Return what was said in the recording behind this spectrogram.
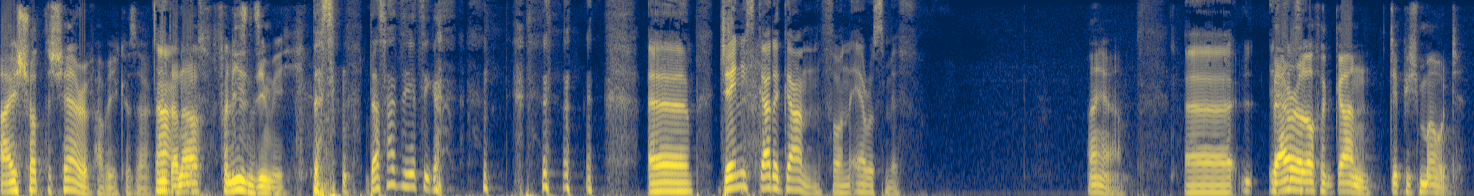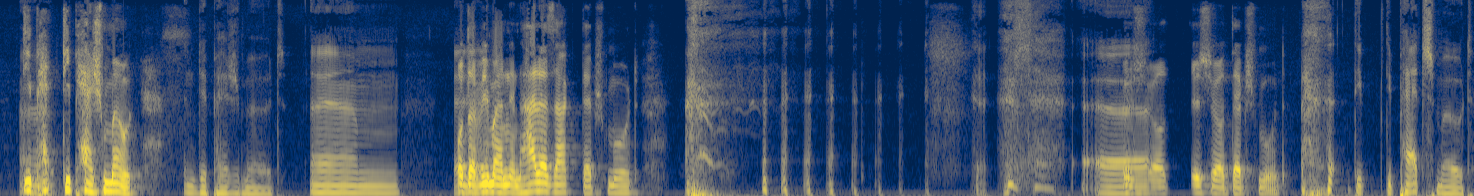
I shot the sheriff, habe ich gesagt. Ah, Und danach gut. verließen sie mich. Das, das hatte jetzt egal. äh, Janie's Got a Gun von Aerosmith. Ah ja. Äh, Barrel of a Gun, Depeche Mode. Depe äh, Depeche Mode. Depeche Mode. Ähm, Oder äh, wie man in Halle sagt, Depeche Mode. äh, ich höre Depeche Mode. die, die Patch Mode.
